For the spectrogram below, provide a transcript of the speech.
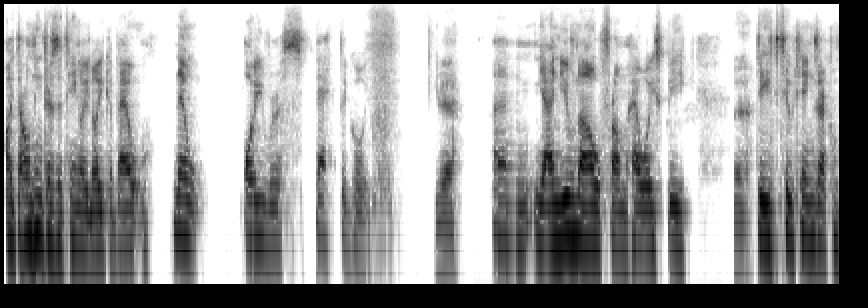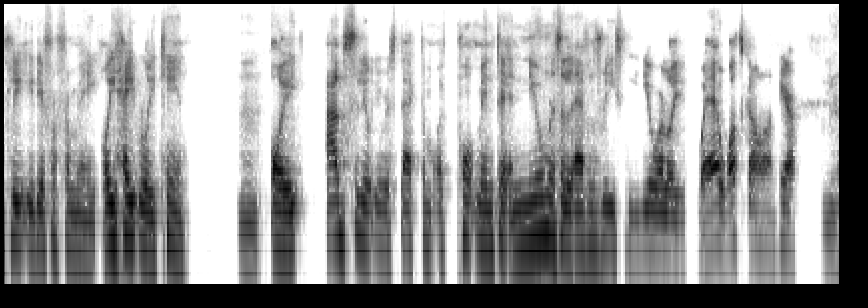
I don't think there's a thing I like about him. Now, I respect the guy. Yeah. And yeah, and you know from how I speak, yeah. these two things are completely different from me. I hate Roy Keane. Mm. I absolutely respect them. I've put them into numerous 11s recently. And you were like, well, what's going on here? Yeah.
